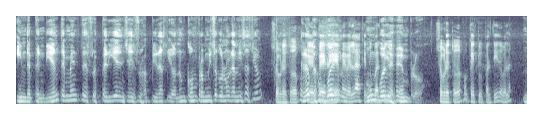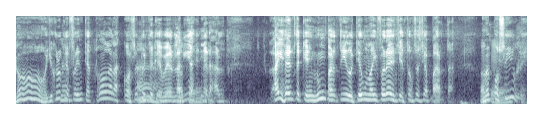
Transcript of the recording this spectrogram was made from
independientemente de su experiencia y sus aspiraciones, un compromiso con la organización. Sobre todo porque Creo que es un PRM, buen- ¿verdad? Que es tu un buen partido. ejemplo. Sobre todo porque es tu partido, ¿verdad? No, yo creo que frente a todas las cosas, Ah, que ver la guía general. Hay gente que en un partido tiene una diferencia, entonces se aparta. No es posible.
